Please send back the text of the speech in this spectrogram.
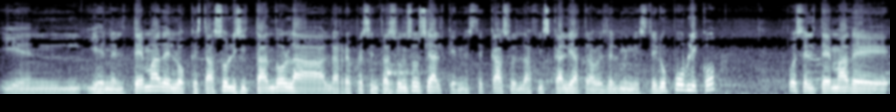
Y en, el tema de lo que está solicitando la representación social, que en este caso es la Fiscalía a través del Ministerio Público, pues el tema de,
